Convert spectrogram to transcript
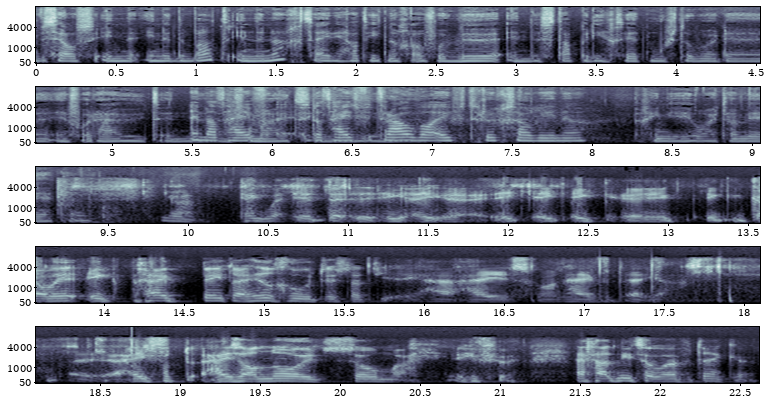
zelfs in, de, in het debat in de nacht zei, had hij het nog over we en de stappen die gezet moesten worden en vooruit. En, en dat, hij, dat hij het vertrouwen wel even terug zou winnen. Daar ging hij heel hard aan werken. Ja. Kijk, ik, ik, ik, ik, ik, ik, kan, ik begrijp Peter heel goed. Dus dat hij is gewoon. Hij, ja, hij, hij zal nooit zomaar even. Hij gaat niet zomaar vertrekken.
